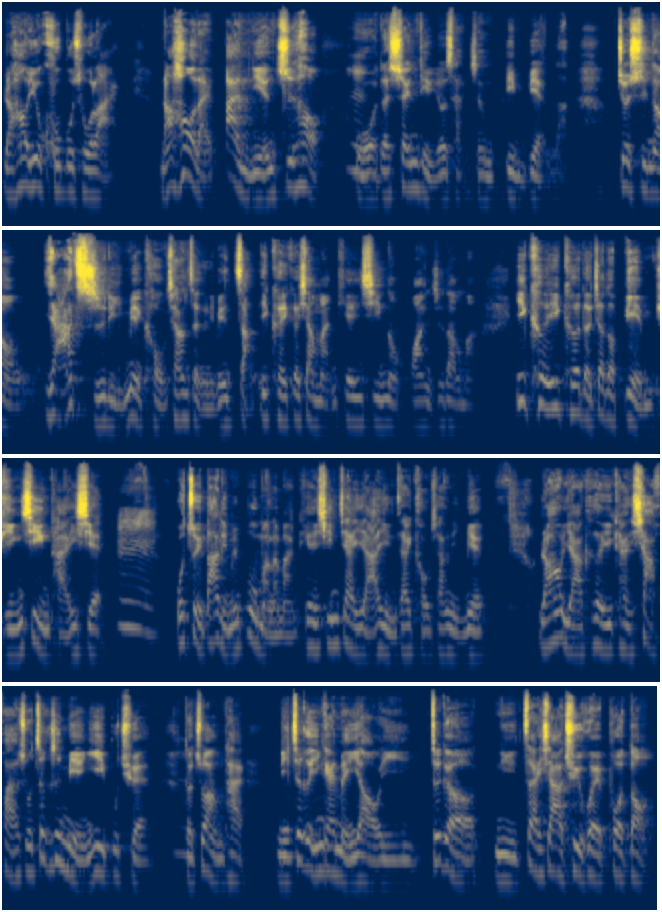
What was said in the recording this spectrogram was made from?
然后又哭不出来。然后后来半年之后，我的身体就产生病变了，嗯、就是那种牙齿里面、口腔整个里面长一颗一颗像满天星那种花，你知道吗？一颗一颗的叫做扁平性苔藓。嗯，我嘴巴里面布满了满天星，在牙龈在口腔里面。然后牙科一看，吓坏了，说这个是免疫不全的状态，你这个应该没药医，这个你再下去会破洞。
